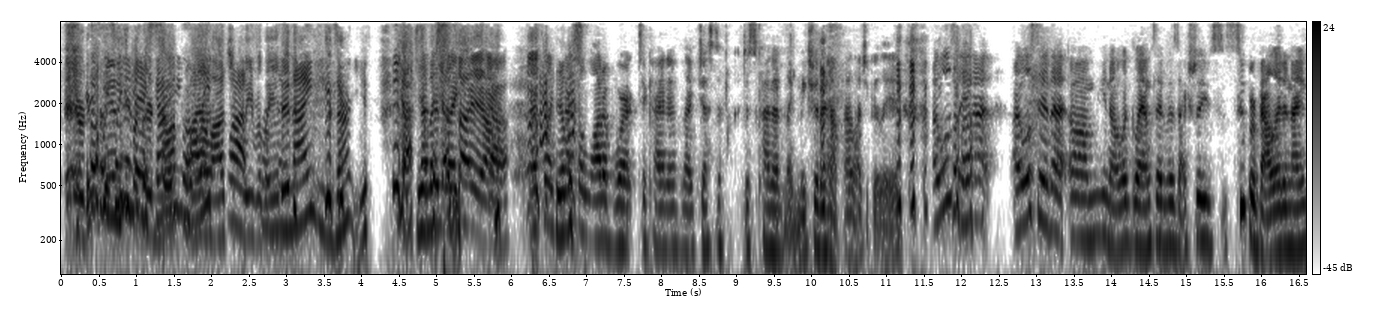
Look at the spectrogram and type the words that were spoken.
they're twins, but they're not biologically related. Nineties, aren't you? Yes, You're yes, like- I am. Yeah, that's like You're that's a lot of work to kind of like just to just kind of like make sure they're not biologically related. I will say that I will say that um you know what Glenn said was actually super valid, and I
